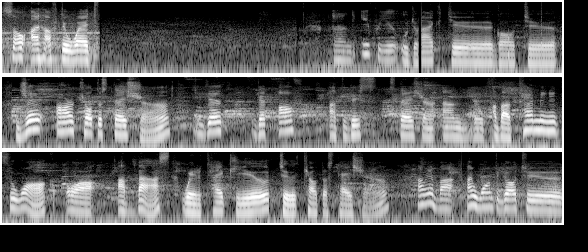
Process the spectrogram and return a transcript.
So I have to wait. And if you would like to go to JR Kyoto Station, get get off at this station and about 10 minutes walk or a bus will take you to Kyoto Station. However, I want to go to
